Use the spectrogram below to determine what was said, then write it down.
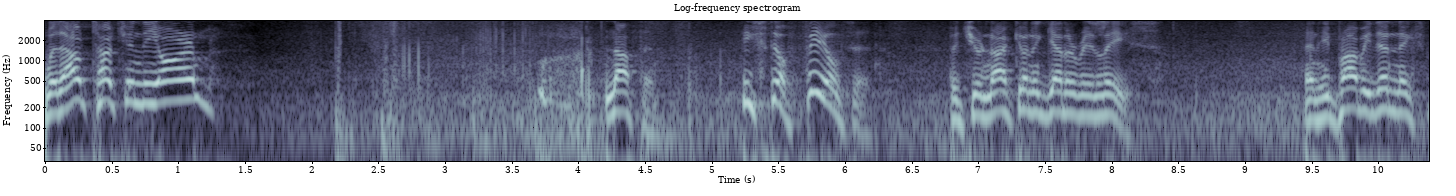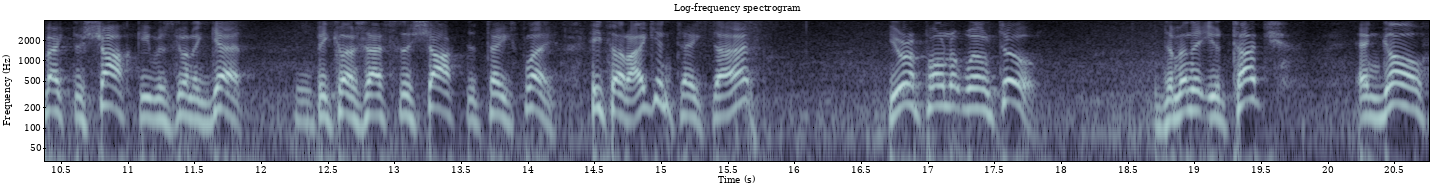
Without touching the arm, nothing. He still feels it, but you're not going to get a release. And he probably didn't expect the shock he was going to get hmm. because that's the shock that takes place. He thought, I can take that. Your opponent will too. The minute you touch and go,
